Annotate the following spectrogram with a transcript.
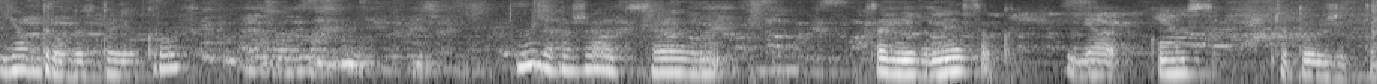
Я вдруге здаю кров. Ну, я вважаю, це, це мій внесок. Я комусь рятую життя.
